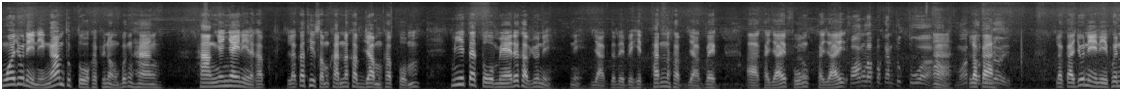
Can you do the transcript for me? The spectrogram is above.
งัวอยู่นี่นี่งามทุกตัวครับพี่น้องเบิ่งหางหางใหญ่ๆนี่แหละครับแล้วก็ที่สำคัญนะครับย้ำครับผมมีแต่ตัวแม่เด้อครับอยู่นี่นี่อยากจะได้ไปเฮ็ดพันธุ์นะครับอยากไปอ่าขยายฝูงขยายฟ้องรับประกันทุกตัวอ่าหมอตรแล้ววจก็ได้เลยแล้วก็อยูนี่นี่เพิ่น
